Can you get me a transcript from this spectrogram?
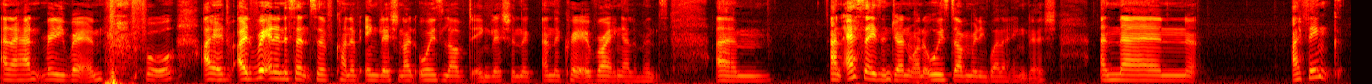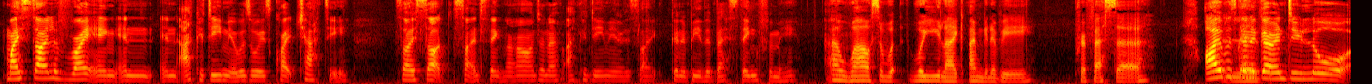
and I hadn't really written before. I had I'd written in a sense of kind of English, and I'd always loved English and the and the creative writing elements, um, and essays in general. I'd always done really well at English, and then I think my style of writing in in academia was always quite chatty. So I start starting to think like, oh, I don't know if academia is like going to be the best thing for me. oh um, wow! So w- were you like, I'm gonna be professor? I was going to go and do law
